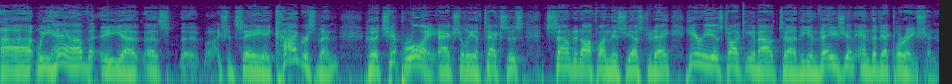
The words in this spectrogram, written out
Uh, we have a, uh, a, I should say, a congressman, uh, Chip Roy, actually of Texas, sounded off on this yesterday. Here he is talking about uh, the invasion and the declaration.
